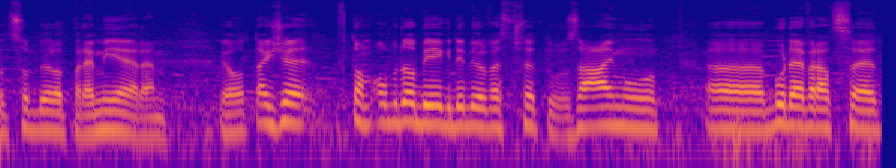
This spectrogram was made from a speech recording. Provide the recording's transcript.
eh, co byl premiérem. Jo, takže v tom období, kdy byl ve střetu zájmu, eh, bude vracet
